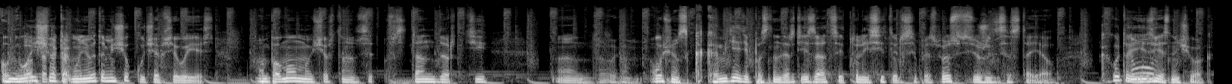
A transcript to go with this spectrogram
У него вот еще там, как... у него там еще куча всего есть. Он, по-моему, еще в, в стандарте э, в общем, в комитете по стандартизации то ли C, то ли C++ всю жизнь состоял. Какой-то ну, известный чувак.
